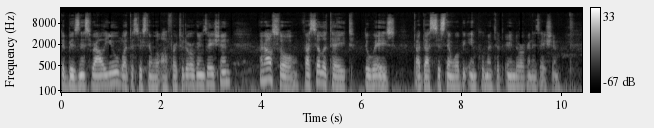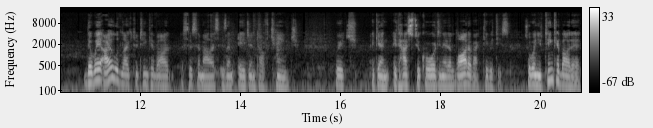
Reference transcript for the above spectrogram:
the business value, what the system will offer to the organization, and also facilitate the ways that that system will be implemented in the organization. The way I would like to think about system analyst is an agent of change, which again, it has to coordinate a lot of activities. So when you think about it,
